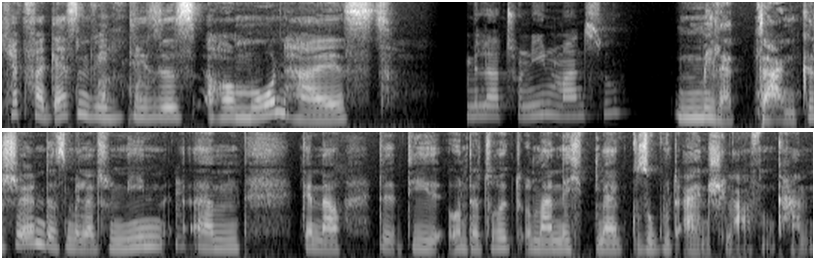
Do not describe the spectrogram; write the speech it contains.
ich habe vergessen, wie dieses Hormon heißt. Melatonin meinst du? Mela, Dankeschön, das Melatonin, ähm, genau, die, die, unterdrückt und man nicht mehr so gut einschlafen kann.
